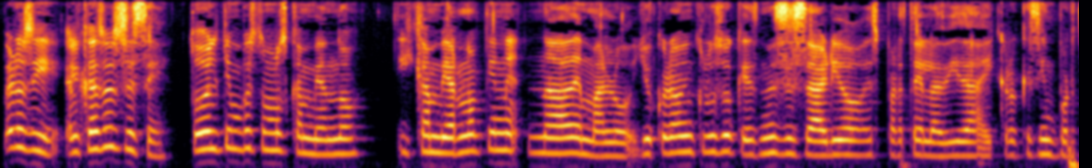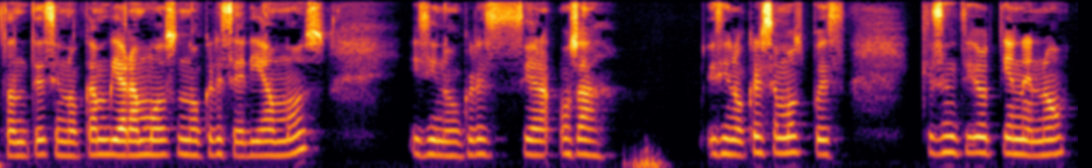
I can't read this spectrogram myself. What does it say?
Pero sí, el caso es ese, todo el tiempo estamos cambiando y cambiar no tiene nada de malo. Yo creo incluso que es necesario, es parte de la vida y creo que es importante, si no cambiáramos no creceríamos y si no creciera, o sea, y si no crecemos pues qué sentido tiene, ¿no?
